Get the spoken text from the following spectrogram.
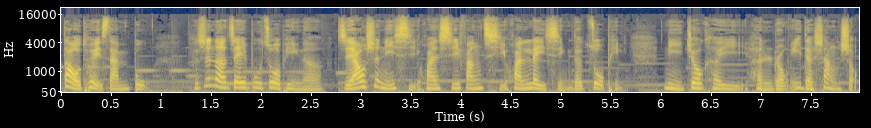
倒退三步。可是呢，这一部作品呢，只要是你喜欢西方奇幻类型的作品，你就可以很容易的上手。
